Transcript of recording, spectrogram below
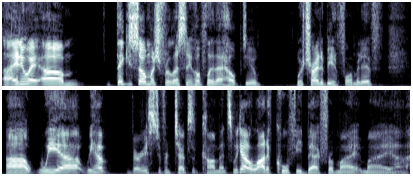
Uh, anyway, um, thank you so much for listening. Hopefully that helped you. We're trying to be informative. Uh, we uh, we have various different types of comments. We got a lot of cool feedback from my my uh,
